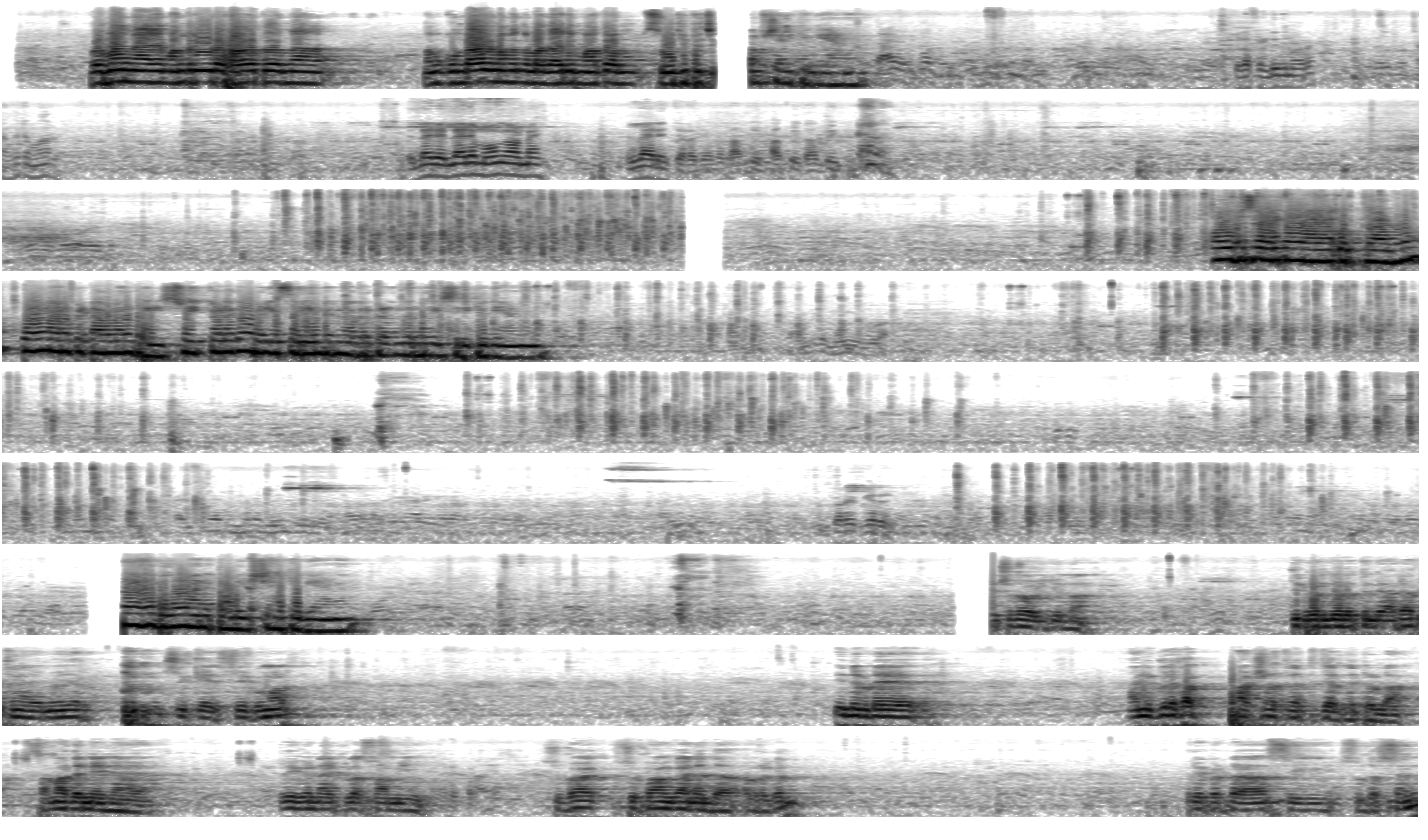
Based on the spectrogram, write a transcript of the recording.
ബഹുമാനായ മന്ത്രിയുടെ ഭാഗത്ത് നിന്ന് നമുക്കുണ്ടാകണമെന്നുള്ള കാര്യം മാത്രം സൂചിപ്പിച്ചു ക്ഷണിക്കുകയാണ്. എല്ലാരും എല്ലാരും മോൻ കാണണേ എല്ലാവരെയും ചെറുക്കുന്നു തത്തി തത്തി തത്തി ഔപചാരികമായ ഉദ്ഘാടനം ബഹുമാനപ്പെട്ട മന്ത്രി ശ്രീ കടകംപള്ളി സുരേന്ദ്രൻ അവർ നിർവഹിച്ചിരിക്കുകയാണ്. ക്ഷണിക്കുകയാണ് വഹിക്കുന്ന തിരുവനന്തപുരത്തിന്റെ ആരാധനായ മേയർ ശ്രീ കെ ശ്രീകുമാർ. ഇന്നിവിടെ അനുഗ്രഹ ഭാഷണത്തിന് എത്തിച്ചേർന്നിട്ടുള്ള സമാധാനീയനായ ശ്രീകണ്ണായിട്ടുള്ള സ്വാമി ശുഭാ ശുഭാംഗാനന്ദ അവർകൾ പ്രിയപ്പെട്ട Shri Sudarshan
